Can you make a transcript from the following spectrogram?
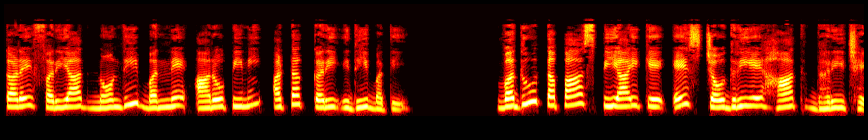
તળે ફરિયાદ નોંધી બંને આરોપીની અટક કરી દીધી હતી. વધુ તપાસ પીઆઈ કે એસ ચૌધરીએ હાથ ધરી છે.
